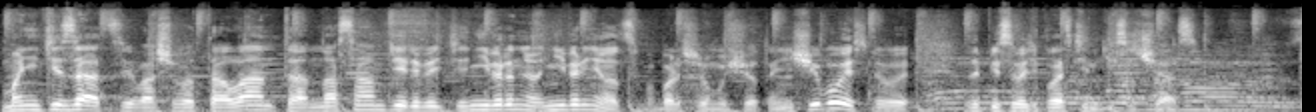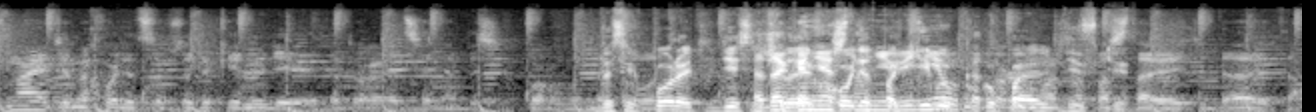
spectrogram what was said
монетизации вашего таланта. На самом деле ведь не, вернё- не вернется, по большому счету, ничего, если вы записываете пластинки сейчас. знаете, находятся все-таки люди, которые ценят до сих пор. вот До это сих вот. пор эти 10 Это, человек конечно, ходят не по винил, Киеву, который покупают можно диски. поставить, да, и там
